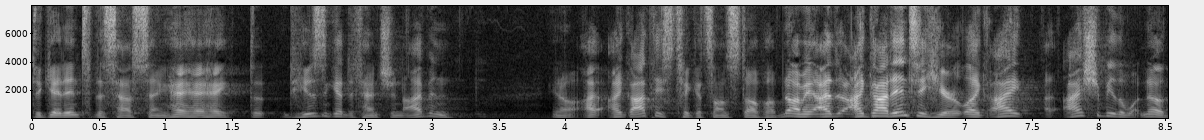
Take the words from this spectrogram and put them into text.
to get into this house saying, hey, hey, hey, he doesn't get attention. I've been, you know, I, I got these tickets on StubHub. No, I mean, I, I got into here. Like, I, I should be the one. No,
